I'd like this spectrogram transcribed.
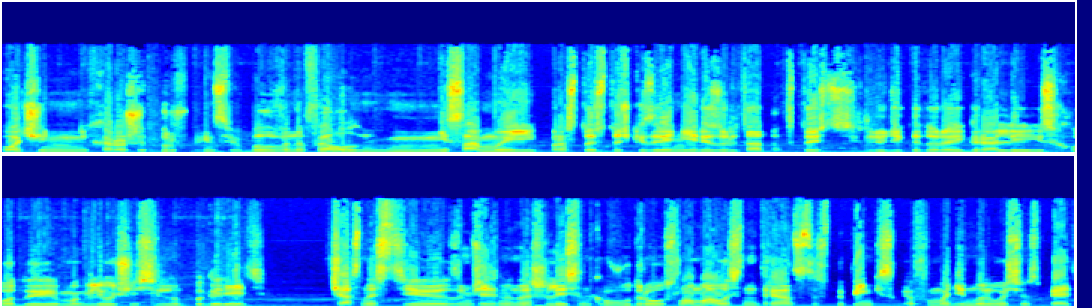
очень хороший тур, в принципе, был в НФЛ. Не самый простой с точки зрения результатов. То есть люди, которые играли исходы, могли очень сильно погореть. В частности, замечательная наша лесенка Вудроу сломалась на 13 ступеньке с кфм 1.085.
